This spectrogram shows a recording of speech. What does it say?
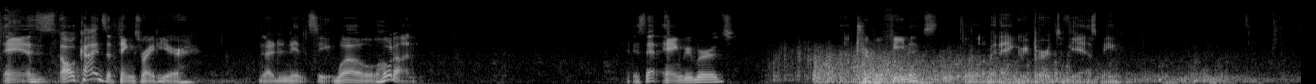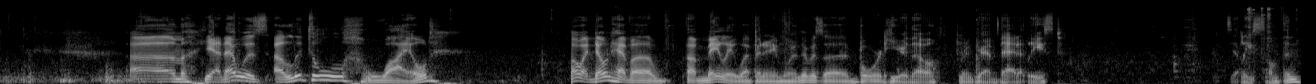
there's all kinds of things right here that I didn't see. Whoa, hold on. Is that Angry Birds? Triple Phoenix? A little bit Angry Birds, if you ask me. Um, yeah, that was a little wild. Oh, I don't have a, a melee weapon anymore. There was a board here, though. I'm gonna grab that at least. It's at least something.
